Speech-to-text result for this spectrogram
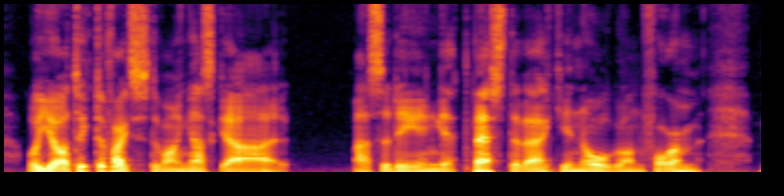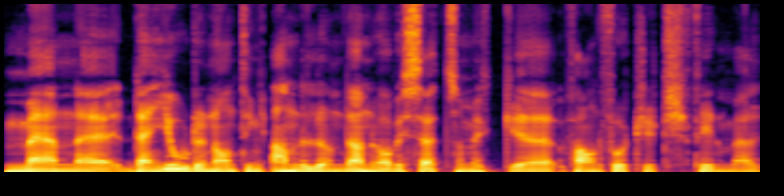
Och jag tyckte faktiskt det var en ganska Alltså det är inget mästerverk i någon form. Men eh, den gjorde någonting annorlunda. Nu har vi sett så mycket found footage-filmer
